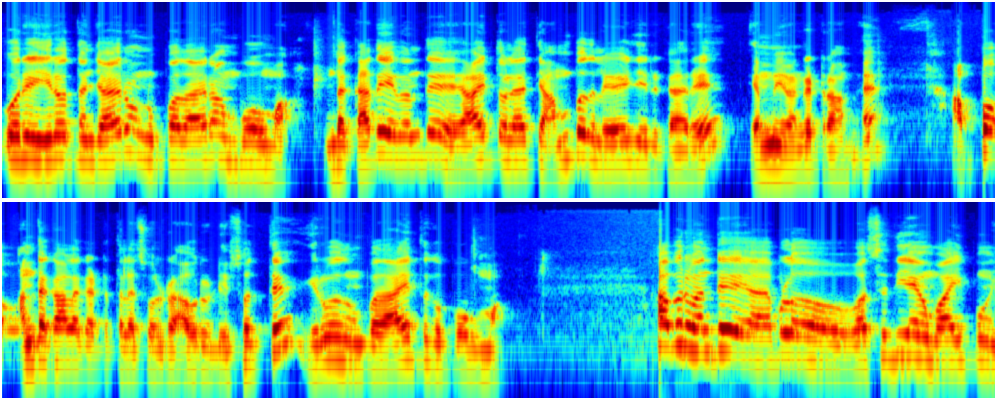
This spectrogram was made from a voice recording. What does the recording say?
ஒரு இருபத்தஞ்சாயிரம் முப்பதாயிரம் போகுமா. இந்த கதையை வந்து ஆயிரத்தி தொள்ளாயிரத்தி ஐம்பதில் எழுதியிருக்காரு எம்இ வெங்கட்ராம அப்போது அந்த காலகட்டத்தில் சொல்கிற அவருடைய சொத்து இருபது முப்பதாயிரத்துக்கு போகுமா. அவர் வந்து அவ்வளோ வசதியும் வாய்ப்பும்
